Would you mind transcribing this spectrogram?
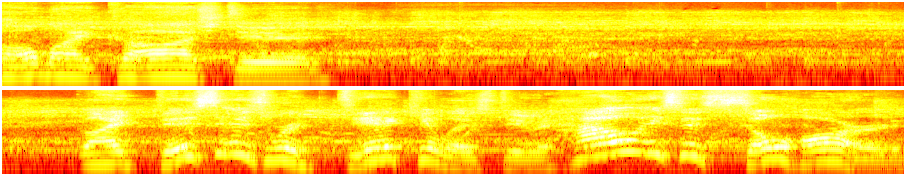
Oh my gosh, dude. Like, this is ridiculous, dude. How is this so hard?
